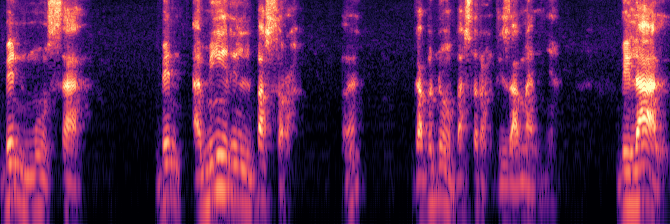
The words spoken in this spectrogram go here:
bin Musa bin Amiril Basrah eh? gubernur Basrah di zamannya Bilal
